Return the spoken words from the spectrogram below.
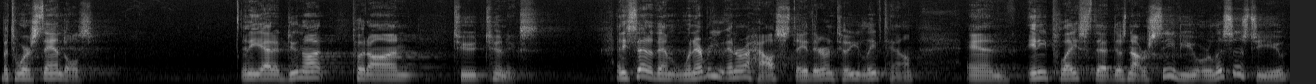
but to wear sandals. And he added, Do not put on two tunics. And he said to them, Whenever you enter a house, stay there until you leave town. And any place that does not receive you or listens to you,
